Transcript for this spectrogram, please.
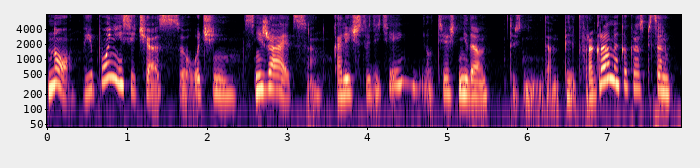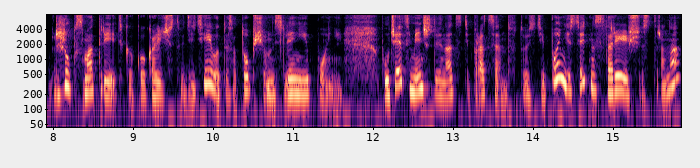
но в Японии сейчас очень снижается количество детей. Вот я недавно то есть недавно перед программой как раз специально решил посмотреть, какое количество детей вот от общего населения Японии. Получается меньше 12%. То есть Япония действительно стареющая страна,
